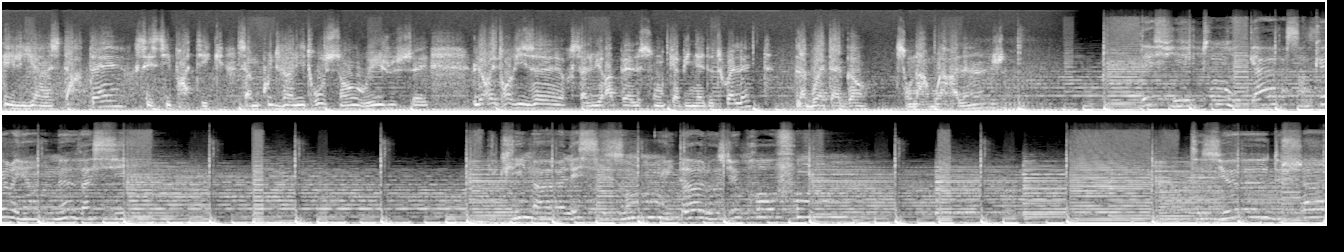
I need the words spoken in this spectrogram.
Il y a un starter, c'est si pratique. Ça me coûte 20 litres au 100, oui, je sais. Le rétroviseur, ça lui rappelle son cabinet de toilette. La boîte à gants, son armoire à linge. Défier ton regard sans que rien ne vacille. Les saisons, idole aux yeux profonds. Tes yeux de chat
